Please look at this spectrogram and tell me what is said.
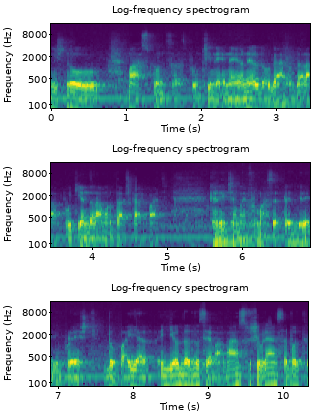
Nici nu mă ascund să spun cine e Neionel Dogaru de la Putien de la Montaj Carpați. Care e cea mai frumoasă clădire din Ploiești? După el, eu dădusem avansul și vreau să văd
